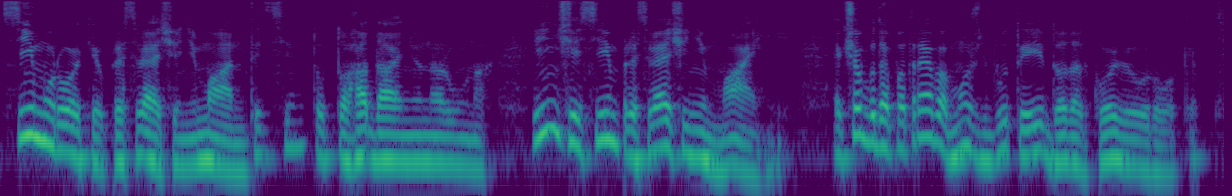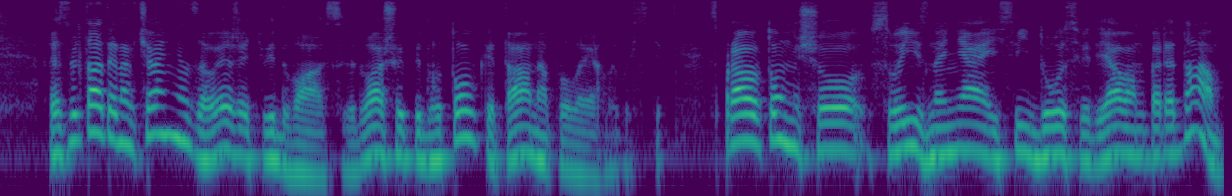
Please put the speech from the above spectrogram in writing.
7 уроків присвячені мантиці, тобто гаданню на рунах, інші 7 присвячені магії. Якщо буде потреба, можуть бути і додаткові уроки. Результати навчання залежать від вас, від вашої підготовки та наполегливості. Справа в тому, що свої знання і свій досвід я вам передам,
